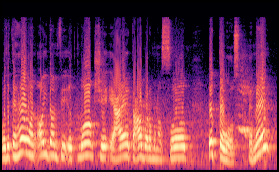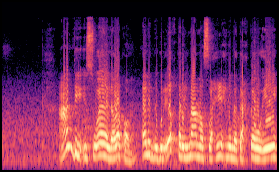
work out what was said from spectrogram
وتتهاون أيضا في إطلاق شائعات عبر منصات التواصل تمام؟ عندي السؤال رقم ألف بيقول اختر المعنى الصحيح لما تحته إيه؟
